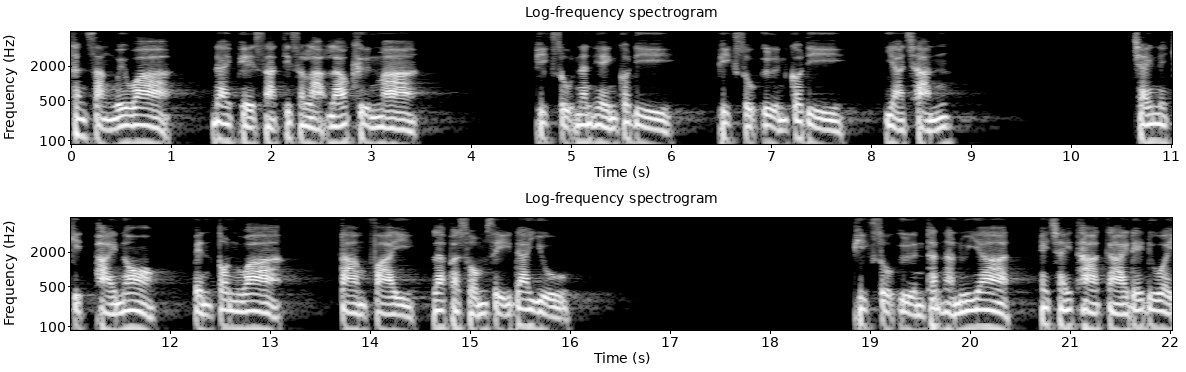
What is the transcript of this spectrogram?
ท่านสั่งไว้ว่า ได้เพสัตที่สละแล้วคืนมา ภิกษุนั่นเองก็ดี ภิกษุอื่นก็ดี อย่าฉัน ใช้ในกิจภายนอก เป็นต้นว่า ตามไฟและผสมสีได้อยู่ ภิกษุอื่นท่านอนุญาตให้ใช้ทากายได้ด้วย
